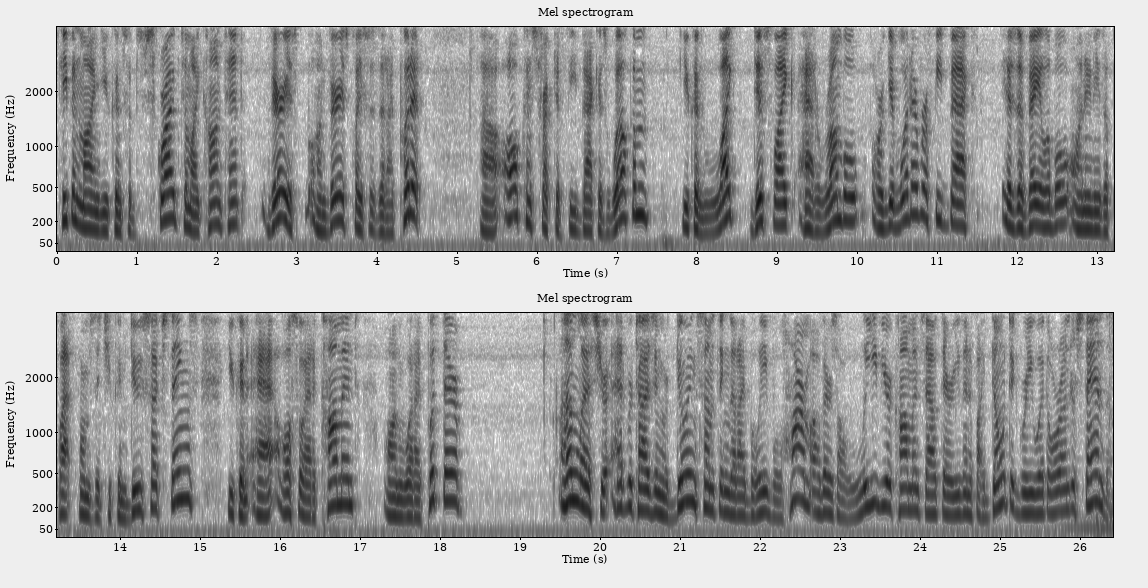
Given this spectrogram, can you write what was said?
Keep in mind you can subscribe to my content various on various places that I put it. Uh, all constructive feedback is welcome. You can like, dislike, add a rumble, or give whatever feedback is available on any of the platforms that you can do such things. You can add, also add a comment on what I put there. Unless you're advertising or doing something that I believe will harm others, I'll leave your comments out there even if I don't agree with or understand them.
